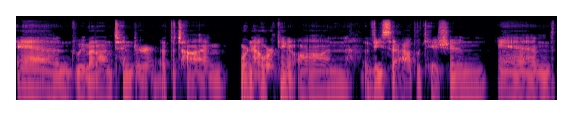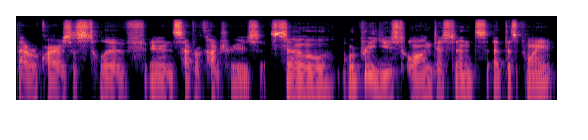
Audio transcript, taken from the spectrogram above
and we met on Tinder at the time. We're now working on a visa application, and that requires us to live in separate countries. So we're pretty used to long distance at this point.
